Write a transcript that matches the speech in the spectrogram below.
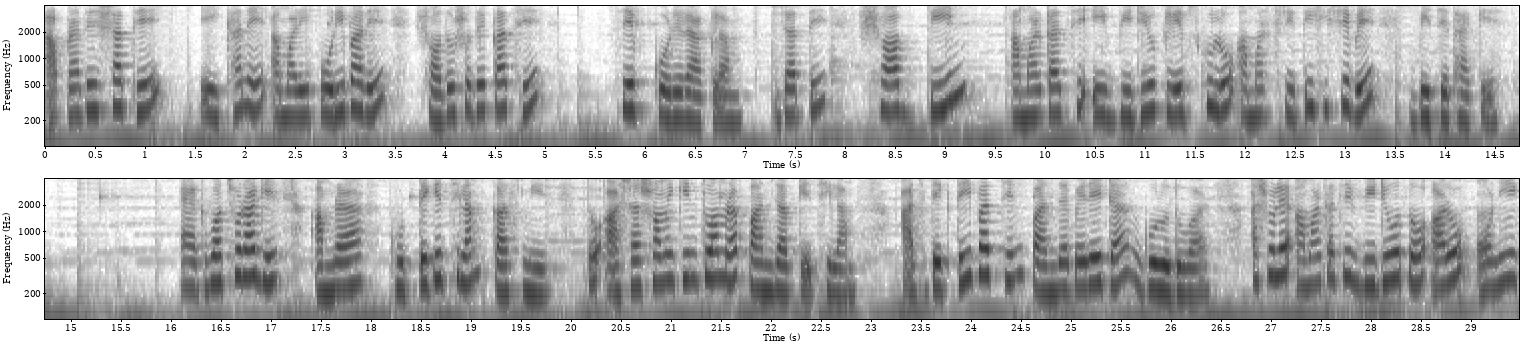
আপনাদের সাথে এইখানে আমার এই পরিবারে সদস্যদের কাছে সেভ করে রাখলাম। যাতে সব দিন আমার কাছে এই ভিডিও ক্লিপসগুলো আমার স্মৃতি হিসেবে বেঁচে থাকে। এক বছর আগে আমরা ঘুরতে গেছিলাম কাশ্মীর। তো আসার সময় কিন্তু আমরা পাঞ্জাব গেছিলাম। আজ দেখতেই পাচ্ছেন, পাঞ্জাবের এটা গুরুদুয়ার। আসলে আমার কাছে ভিডিও তো আরও অনেক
